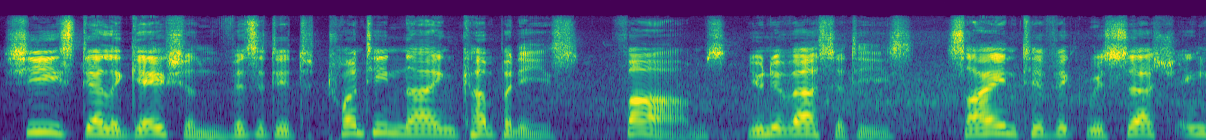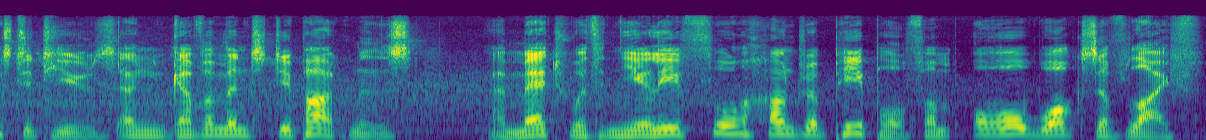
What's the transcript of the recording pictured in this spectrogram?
Xi's delegation visited 29 companies, farms, universities, scientific research institutes, and government departments, and met with nearly 400 people from all walks of life.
